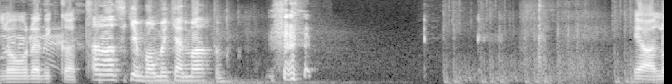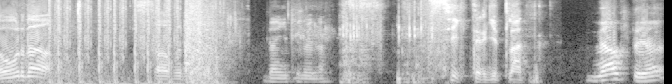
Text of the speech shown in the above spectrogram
Lower'a dikkat. Ananı sikeyim bombayı kendime attım. Ya Lower'da sabır. Ben gitti böyle. Siktir git lan. Ne yaptı ya?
